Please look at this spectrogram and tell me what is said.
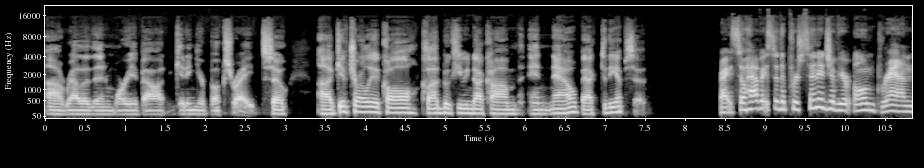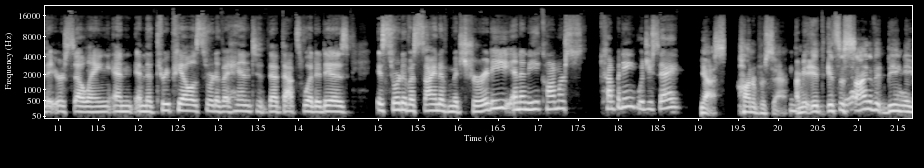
uh, rather than worry about getting your books right. So, uh, give Charlie a call, cloudbookkeeping.com. And now back to the episode. Right. So have it. So the percentage of your own brand that you're selling and, and the 3PL is sort of a hint that that's what it is, is sort of a sign of maturity in an e-commerce company, would you say? Yes, 100%. I mean, it, it's a yeah. sign of it being a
